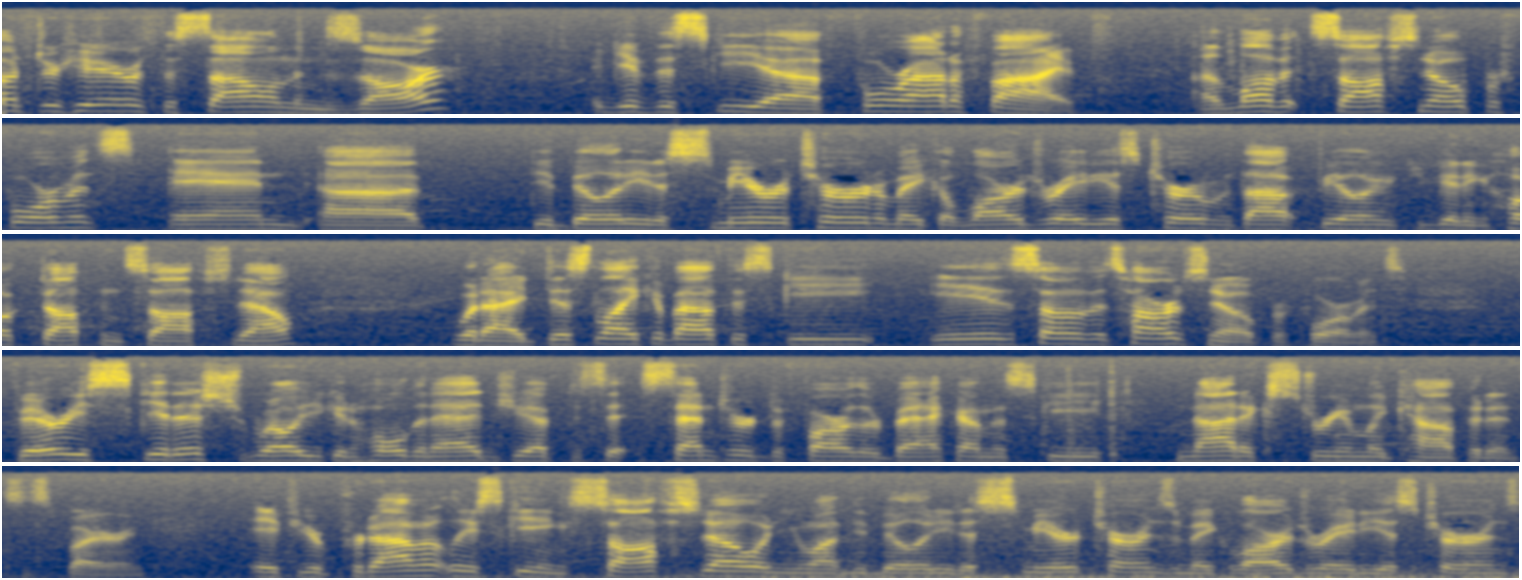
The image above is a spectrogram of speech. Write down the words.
Hunter here with the Salomon Czar. I give this ski a 4 out of 5. I love its soft snow performance and uh, the ability to smear a turn or make a large radius turn without feeling like you're getting hooked up in soft snow. What I dislike about the ski is some of its hard snow performance. Very skittish, well you can hold an edge, you have to sit centered to farther back on the ski, not extremely confidence inspiring. If you're predominantly skiing soft snow and you want the ability to smear turns and make large radius turns,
